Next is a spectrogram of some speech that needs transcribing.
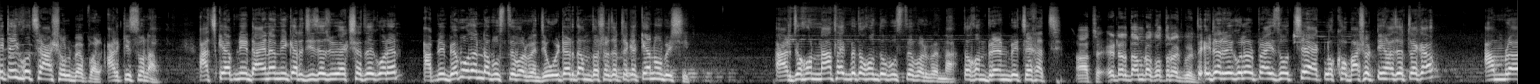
এইটাই হচ্ছে আসল ব্যাপার আর কিছু না। আজকে আপনি ডাইনামিক আর জিজাজু একসাথে করেন আপনি ব্যবধানটা বুঝতে পারবেন যে ওইটার দাম দশ হাজার টাকা কেন বেশি। আর যখন না থাকবে তখন তো বুঝতে পারবেন না তখন ব্র্যান্ড বেচে খাচ্ছে। আচ্ছা এটার দামটা কত রাখবেন? এটা রেগুলার প্রাইস হচ্ছে এক লক্ষ বাষট্টি হাজার টাকা। আমরা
